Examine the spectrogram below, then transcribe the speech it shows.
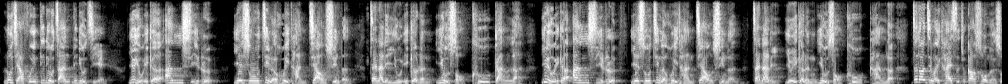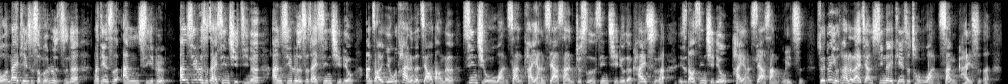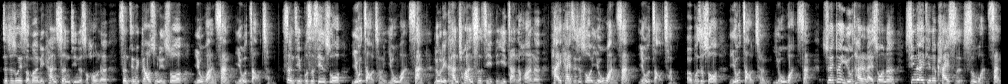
路加福音第六章第六节，又有一个安息日，耶稣进了会堂教训人，在那里有一个人右手枯干了。又有一个安息日，耶稣进了会堂教训人，在那里有一个人右手枯干了。这段经文一开始就告诉我们说，那一天是什么日子呢？那天是安息日。安息日是在星期几呢？安息日是在星期六。按照犹太人的教导呢，星期五晚上太阳下山就是星期六的开始了，一直到星期六太阳下山为止。所以对犹太人来讲，新的一天是从晚上开始的。这就是为什么你看圣经的时候呢，圣经会告诉你说有晚上有早晨。圣经不是先说有早晨有晚上。如果你看创世纪第一章的话呢，它一开始就说有晚上有早晨，而不是说有早晨有晚上。所以对犹太人来说呢，新的一天的开始是晚上。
